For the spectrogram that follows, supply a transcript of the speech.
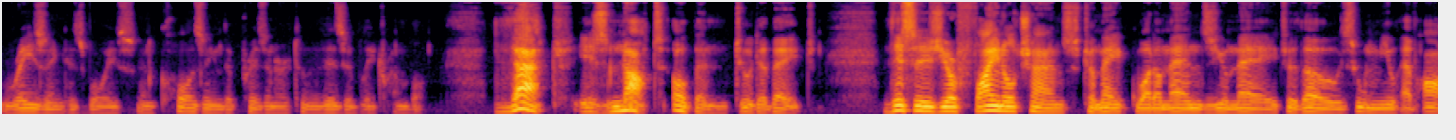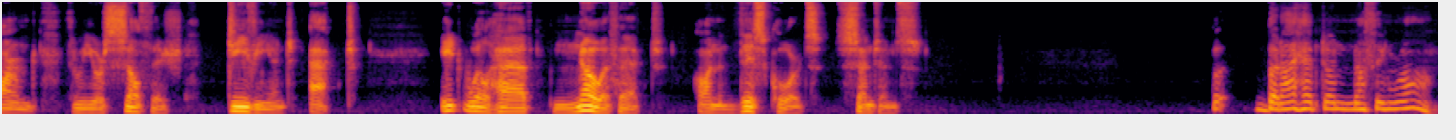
raising his voice and causing the prisoner to visibly tremble. That is not open to debate. This is your final chance to make what amends you may to those whom you have harmed through your selfish, deviant act. It will have no effect on this court's sentence. But, but I have done nothing wrong,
